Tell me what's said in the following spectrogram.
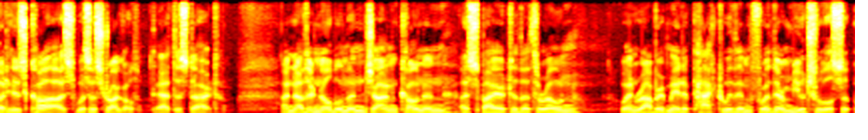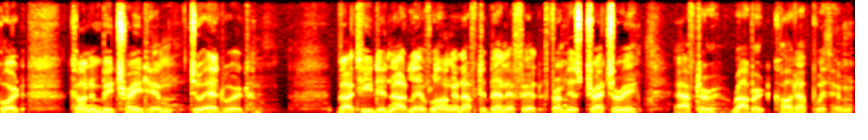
But his cause was a struggle at the start. Another nobleman, John Comyn, aspired to the throne. When Robert made a pact with him for their mutual support, Comyn betrayed him to Edward but he did not live long enough to benefit from his treachery after Robert caught up with him.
